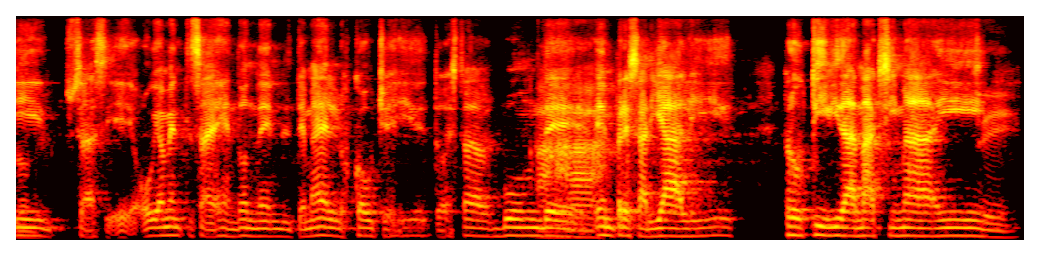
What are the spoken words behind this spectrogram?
Y, o sea, sí, obviamente, ¿sabes? En donde el tema de los coaches y de todo este boom de empresarial y productividad máxima y sí.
